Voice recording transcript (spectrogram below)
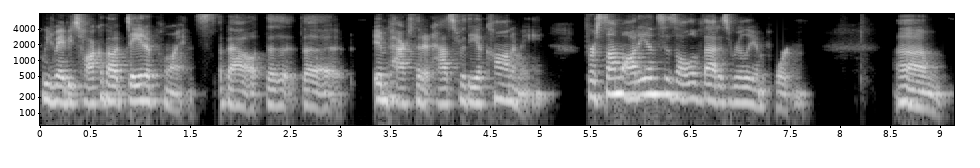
we'd maybe talk about data points about the, the impact that it has for the economy. For some audiences, all of that is really important. Um,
